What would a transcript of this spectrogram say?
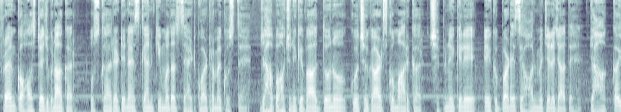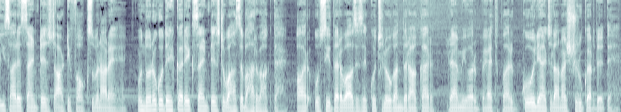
फ्रैंक को हॉस्टेज बनाकर उसका रेटिना स्कैन की मदद से हेडक्वार्टर में घुसते हैं, जहाँ पहुँचने के बाद दोनों कुछ गार्ड्स को मारकर छिपने के लिए एक बड़े से हॉल में चले जाते हैं, जहाँ कई सारे साइंटिस्ट आर्टिफॉक्स बना रहे हैं। उन दोनों को देखकर एक साइंटिस्ट वहाँ से बाहर भागता है और उसी दरवाजे से कुछ लोग अंदर आकर रैमी और बैथ पर गोलियाँ चलाना शुरू कर देते हैं,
